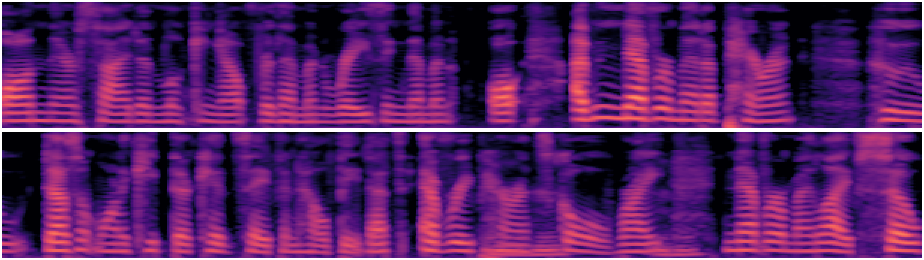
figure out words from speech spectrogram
on their side and looking out for them and raising them and all, I've never met a parent who doesn't want to keep their kids safe and healthy. That's every parent's mm-hmm. goal, right? Mm-hmm. Never in my life. So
